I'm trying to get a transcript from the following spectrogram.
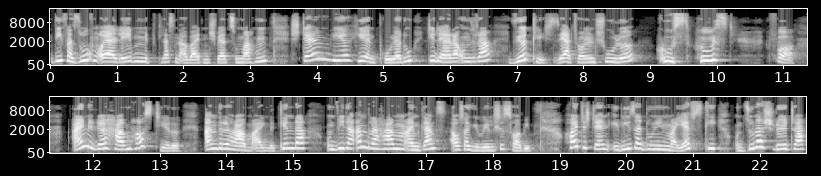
die versuchen, euer Leben mit Klassenarbeiten schwer zu machen, stellen wir hier in Poladu die Lehrer unserer wirklich sehr tollen Schule Hust, Hust vor. Einige haben Haustiere, andere haben eigene Kinder und wieder andere haben ein ganz außergewöhnliches Hobby. Heute stellen Elisa Dunin-Majewski und Suna Schröter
